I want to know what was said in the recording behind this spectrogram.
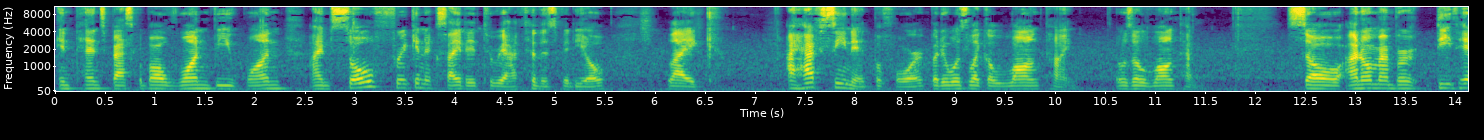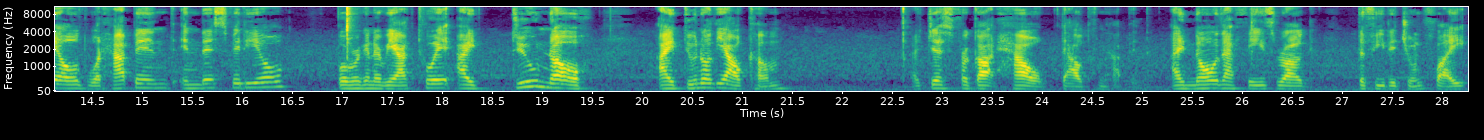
Intense Basketball 1v1. I'm so freaking excited to react to this video. Like, I have seen it before, but it was like a long time. It was a long time. So, I don't remember detailed what happened in this video, but we're gonna react to it. I do know, I do know the outcome. I just forgot how the outcome happened. I know that FaZe Rug defeated June Flight.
